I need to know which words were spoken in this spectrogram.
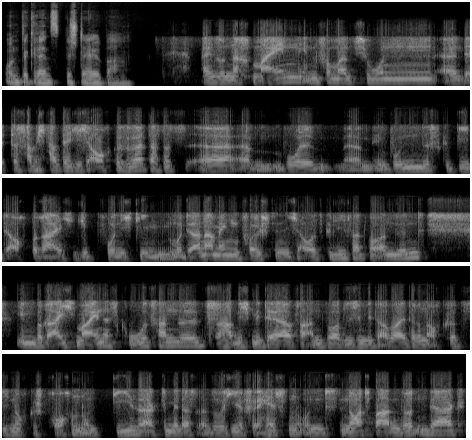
unbegrenzt bestellbar. Also nach meinen Informationen, äh, das habe ich tatsächlich auch gehört, dass es äh, ähm, wohl ähm, im Bundesgebiet auch Bereiche gibt, wo nicht die Moderna-Mengen vollständig ausgeliefert worden sind. Im Bereich meines Großhandels habe ich mit der verantwortlichen Mitarbeiterin auch kürzlich noch gesprochen und die sagte mir, dass also hier für Hessen und Nordbaden-Württemberg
